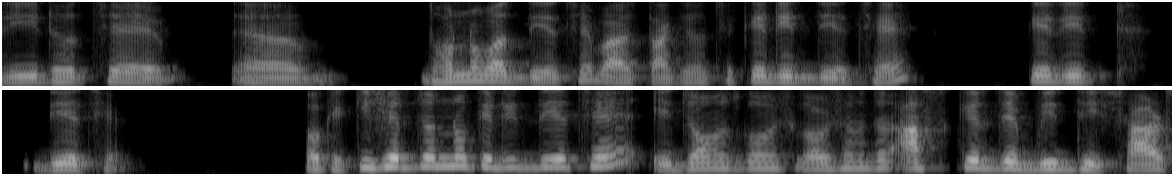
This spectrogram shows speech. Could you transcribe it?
রিড হচ্ছে ধন্যবাদ দিয়েছে বা তাকে হচ্ছে ক্রেডিট দিয়েছে ক্রেডিট দিয়েছে। ওকে, কিসের জন্য ক্রেডিট দিয়েছে? এই গবেষ- গবেষণার জন্য আজকের যে বৃদ্ধি, সার্চ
